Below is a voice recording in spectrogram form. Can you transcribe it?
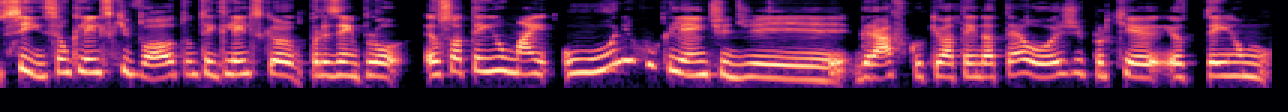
Sim, são clientes que voltam. Tem clientes que eu, por exemplo, eu só tenho mais, um único cliente de gráfico que eu atendo até hoje, porque eu tenho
